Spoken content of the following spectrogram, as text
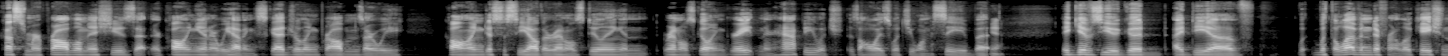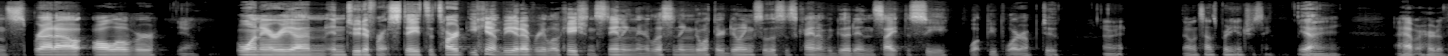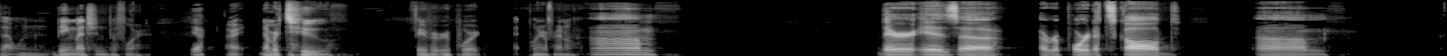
customer problem issues that they're calling in? Are we having scheduling problems? Are we calling just to see how the rental's doing? And rental's going great and they're happy, which is always what you want to see. But Yeah. it gives you a good idea of with- with 11 different locations spread out all over. One area and in two different states. It's hard. You can't be at every location standing there listening to what they're doing. So this is kind of a good insight to see what people are up to. All right, that one sounds pretty interesting. Yeah. I, I haven't heard of that one being mentioned before. Yeah. All right, number two favorite report at Point of Rental. Um, there is a a report. It's called, um,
